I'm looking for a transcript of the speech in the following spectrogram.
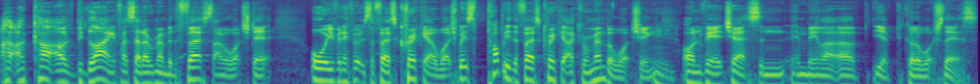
I, I can't. I would be lying if I said I remember the first time I watched it, or even if it was the first cricket I watched. But it's probably the first cricket I can remember watching hmm. on VHS, and him being like, "Oh, yeah, you've got to watch this."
